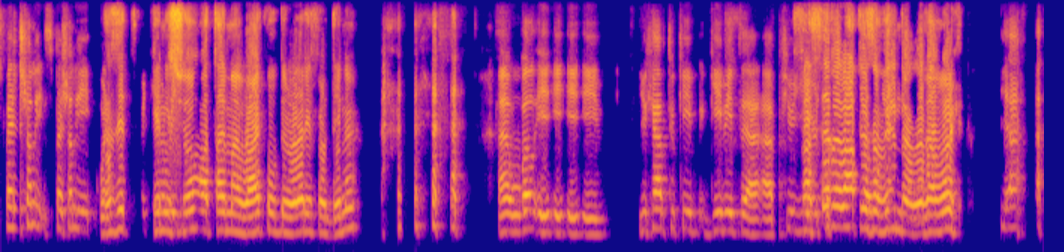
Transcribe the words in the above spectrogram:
Especially, especially when. Does it? Can you show what time my wife will be ready for dinner? uh, well, it, it, you have to keep give it a, a few years. I set it up as a vendor. Will that work? Yeah.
